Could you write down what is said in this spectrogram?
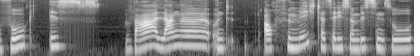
Vogue ist, war lange und auch für mich tatsächlich so ein bisschen so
